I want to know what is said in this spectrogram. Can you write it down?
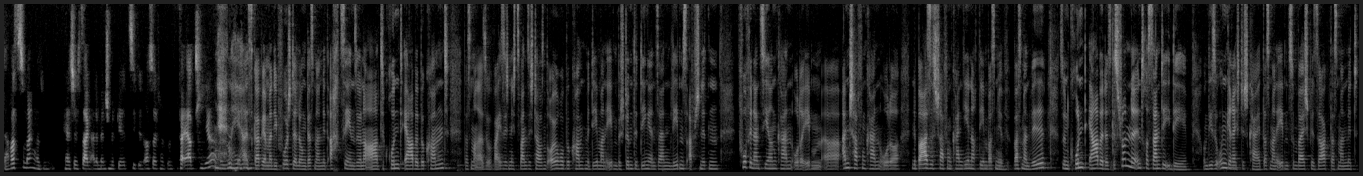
da was zu machen? Also kann ich euch sagen, alle Menschen mit Geld zieht in Ostdeutschland und vererbt hier. Also, Naja, es gab ja mal die Vorstellung, dass man mit 18 so eine Art Grunderbe bekommt, dass man also, weiß ich nicht, 20.000 Euro bekommt, mit dem man eben bestimmte Dinge in seinen Lebensabschnitten vorfinanzieren kann oder eben äh, anschaffen kann oder eine Basis schaffen kann, je nachdem, was, mir, was man will. So ein Grunderbe, das ist schon eine interessante Idee, um diese Ungerechtigkeit, dass man eben zum Beispiel sagt, dass man mit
